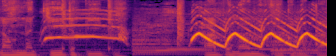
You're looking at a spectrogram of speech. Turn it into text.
na unajiita bibi, hapo nao umefika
